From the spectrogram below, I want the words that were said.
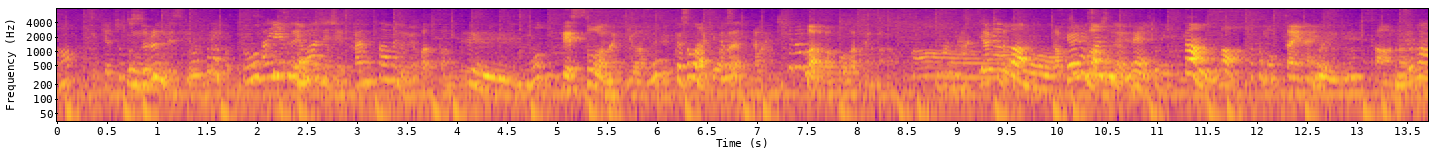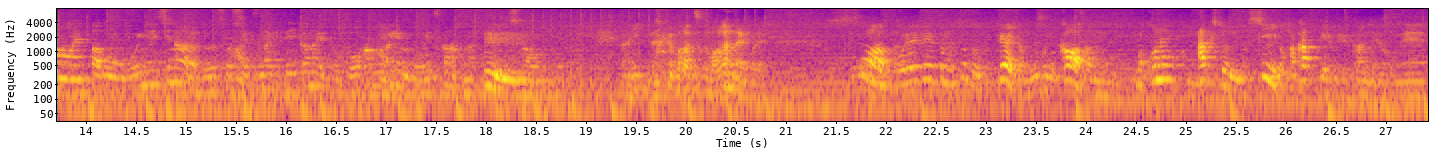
なって気はちょっとするんですけど、うん。最悪エマージェンシー3ターン目でもよかったんで、うん。持ってそうな気はする。持ってそうな気はする。ラッキーナンバーとかこうかってるのかな。ラッキーナンバーもフェアリー最初だよね。ちょっと一旦まあ。ちょっともったいないうん。ターン序盤はやっぱもう追い抜きしながらブーストしてつなげていかないと後半のゲームが追いつかなくなってしまうので、何何 ちょっと分かんないこれ。まあこれででもちょっとフェアリーさんもねその川さんも、まあ、このアクションの真意を測っているという感じですね。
